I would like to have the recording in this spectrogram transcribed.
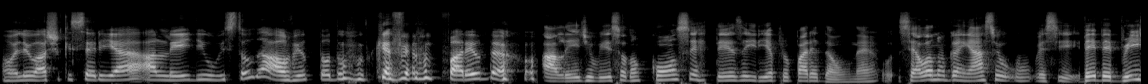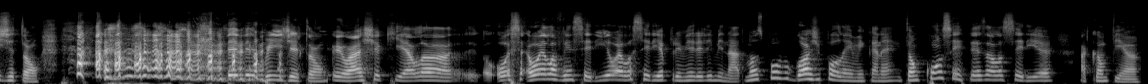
Olha, eu acho que seria a Lady Whistledown, viu? Todo mundo quer ver ela no paredão. A Lady Whistledown com certeza iria pro paredão, né? Se ela não ganhasse o, esse Bebê Bridgerton... Bebê Bridgerton, eu acho que ela... Ou, ela venceria ou ela seria a primeira eliminada. Mas o povo gosta de polêmica, né? Então, com certeza, ela seria a campeã.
